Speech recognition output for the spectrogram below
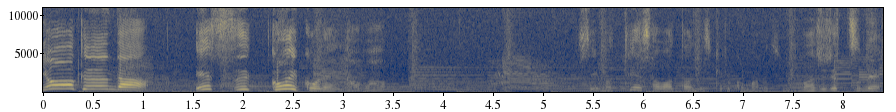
ようくんだ。えすっごいこれやば。今手触ったんですけど熊の爪。マジで爪。ち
